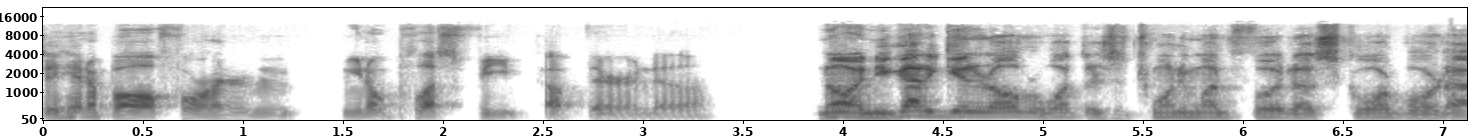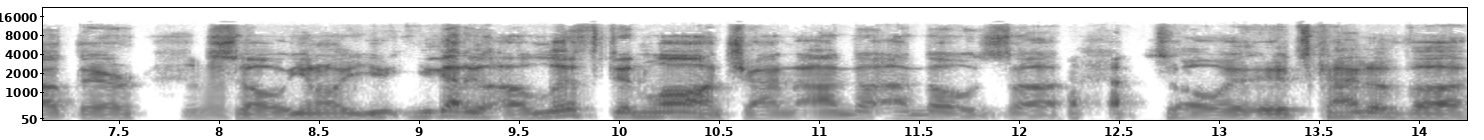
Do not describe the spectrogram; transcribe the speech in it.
to hit a ball 400 and you know plus feet up there into the no, and you got to get it over what there's a 21 foot uh, scoreboard out there. Mm-hmm. So, you know, you, you got a, a lift and launch on, on, the, on those. Uh, so it's kind of, uh,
